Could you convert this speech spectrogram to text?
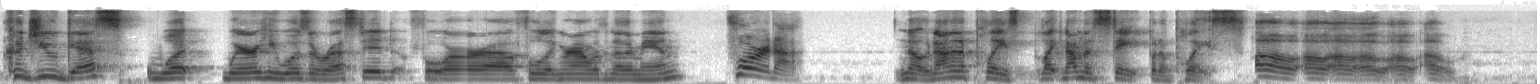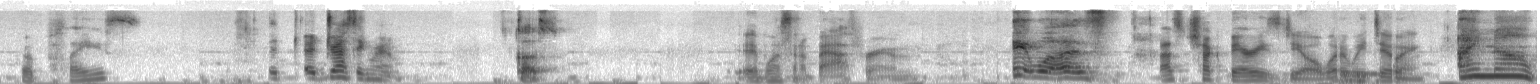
could you guess what where he was arrested for uh, fooling around with another man? Florida. No, not in a place, like not in a state, but a place. Oh, oh, oh, oh, oh, oh. The place? The uh, dressing room. Close. It wasn't a bathroom. It was. That's Chuck Berry's deal. What are we doing? I know.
